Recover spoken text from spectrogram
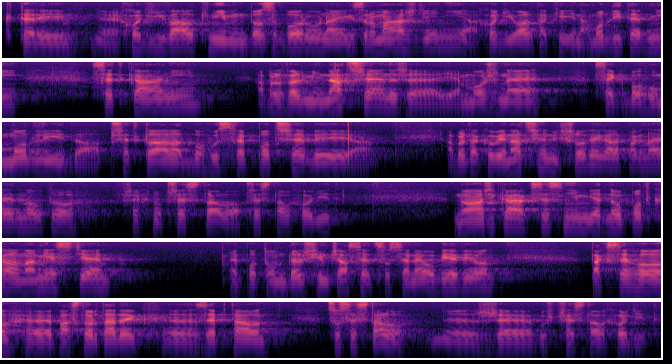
který chodíval k ním do sboru na jejich zhromáždění a chodíval taky i na modlitební setkání a byl velmi natřen, že je možné se k Bohu modlit a předkládat Bohu své potřeby. A, a byl takový natřený člověk, ale pak najednou to všechno přestalo a přestal chodit. No a říká, jak se s ním jednou potkal na městě po tom delším čase, co se neobjevil, tak se ho pastor Tadek zeptal, co se stalo, že už přestal chodit.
